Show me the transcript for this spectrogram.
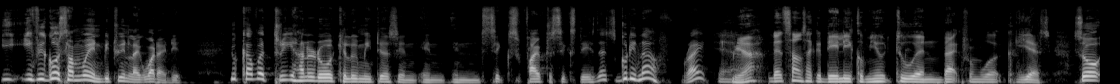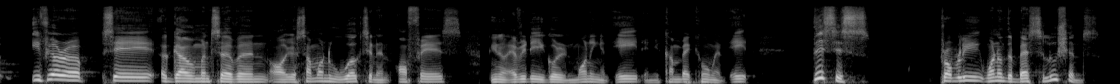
if you go somewhere in between, like what I did, you cover 300 over kilometers in in in six, five to six days. That's good enough, right? Yeah. That sounds like a daily commute to and back from work. Yes. So if you're a say a government servant or you're someone who works in an office, you know, every day you go in the morning at eight and you come back home at eight, this is probably one of the best solutions.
